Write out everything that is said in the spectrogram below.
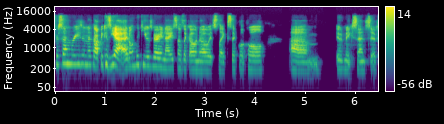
for some reason I thought because yeah, I don't think he was very nice. I was like, oh no, it's like cyclical. Um, it would make sense if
